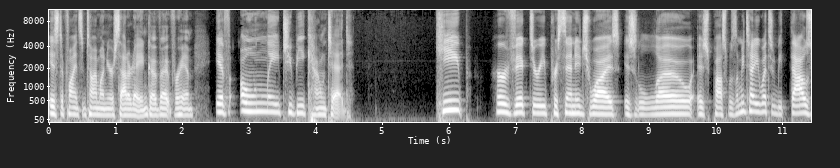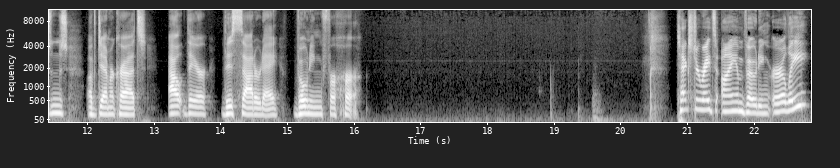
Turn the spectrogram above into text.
is to find some time on your Saturday and go vote for him, if only to be counted. Keep her victory percentage wise as low as possible. Let me tell you what's going to be thousands of Democrats out there this Saturday voting for her. Texture rates I am voting early.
